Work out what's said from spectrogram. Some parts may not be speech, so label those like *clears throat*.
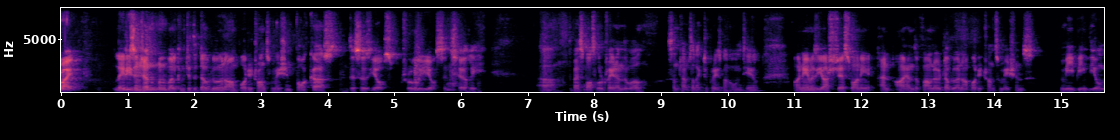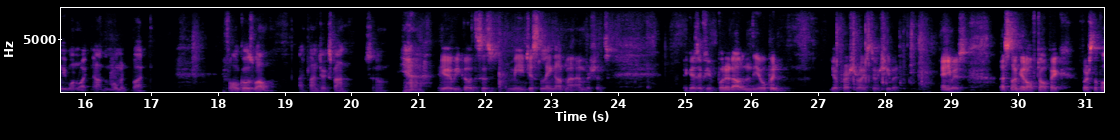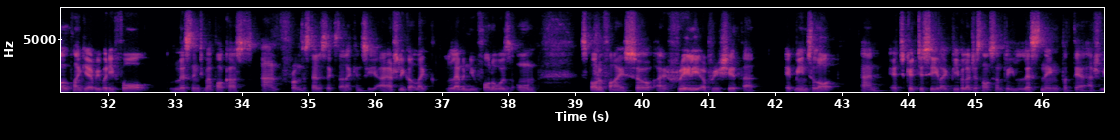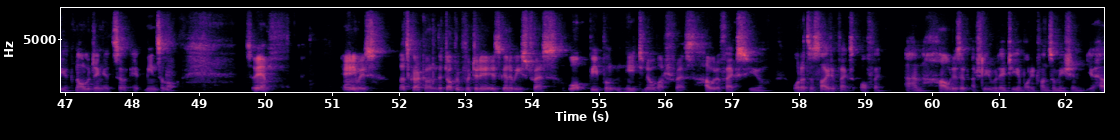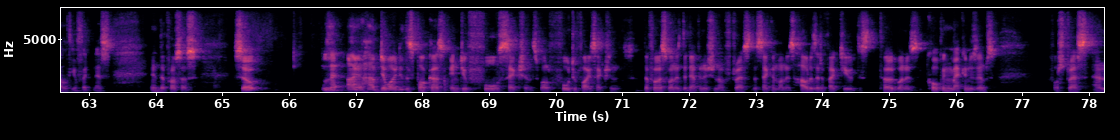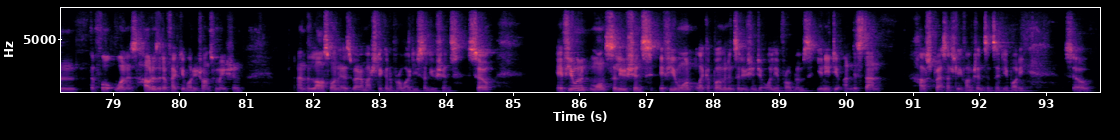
All right, ladies and gentlemen, welcome to the WNR Body Transformation Podcast. This is yours truly, yours sincerely, uh, the best possible trainer in the world. Sometimes I like to praise my own tail. My name is Yash Jeswani, and I am the founder of WNR Body Transformations. Me being the only one right now at the moment, but if all goes well, I plan to expand. So yeah, here we go. This is me just laying out my ambitions. Because if you put it out in the open, you're pressurized to achieve it. Anyways, let's not get off topic. First of all, thank you everybody for listening to my podcast. And from the statistics that I can see, I actually got like 11 new followers on Spotify. So I really appreciate that. It means a lot. And it's good to see like people are just not simply listening, but they're actually acknowledging it. So it means a lot. So yeah. Anyways, let's crack on. The topic for today is going to be stress. What people need to know about stress, how it affects you, what are the side effects of it, and how does it actually relate to your body transformation, your health, your fitness in the process. So let, I have divided this podcast into four sections, well, four to five sections. The first one is the definition of stress. The second one is how does it affect you. The third one is coping mechanisms for stress. And the fourth one is how does it affect your body transformation. And the last one is where I'm actually going to provide you solutions. So if you want, solutions, if you want like a permanent solution to all your problems, you need to understand how stress actually functions inside your body. So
